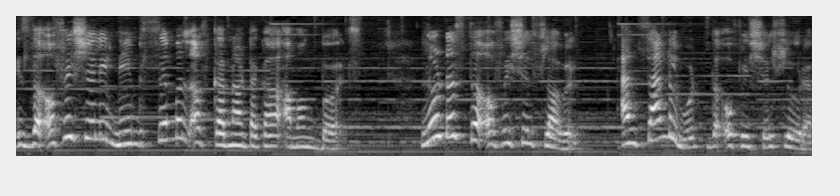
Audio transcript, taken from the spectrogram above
is the officially named symbol of Karnataka among birds, lotus the official flower, and sandalwood the official flora.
